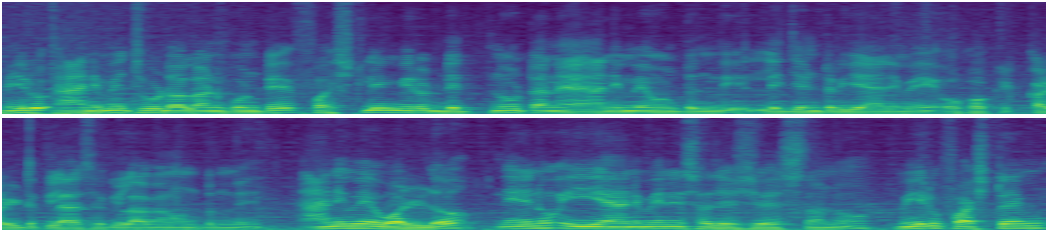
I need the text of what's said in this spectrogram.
మీరు యానిమే చూడాలనుకుంటే ఫస్ట్లీ మీరు డెత్ నోట్ అనే యానిమే ఉంటుంది. లెజెండరీ యానిమే ఒక కల్ట్ క్లాసిక్ లాగా ఉంటుంది. యానిమే వరల్డ్లో నేను ఈ యానిమేని సజెస్ట్ చేస్తాను. మీరు ఫస్ట్ టైం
